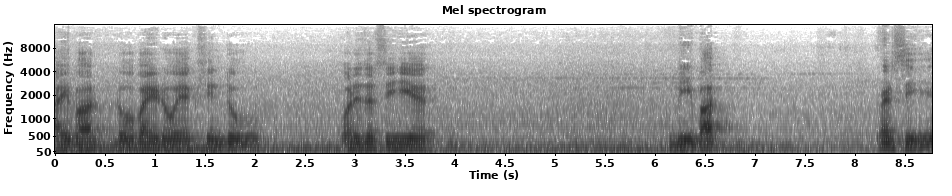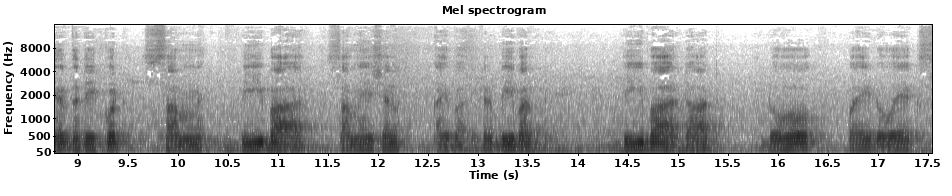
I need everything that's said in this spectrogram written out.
I bar doe by doe X into what is there C here B bar right C here that equal sum B bar summation I bar ఇక్కడ బీ బార్ పెట్టండి B bar dot doe by doe X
